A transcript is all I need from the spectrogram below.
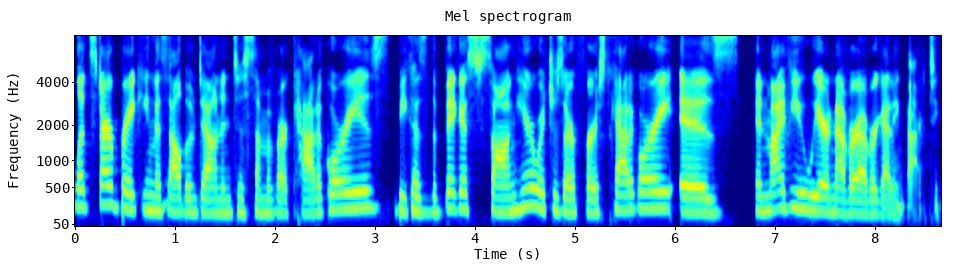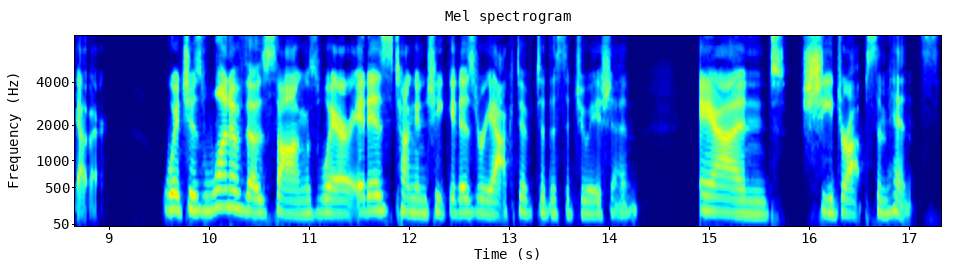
Let's start breaking this album down into some of our categories because the biggest song here, which is our first category, is in my view, We Are Never Ever Getting Back Together, which is one of those songs where it is tongue in cheek, it is reactive to the situation. And she drops some hints,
